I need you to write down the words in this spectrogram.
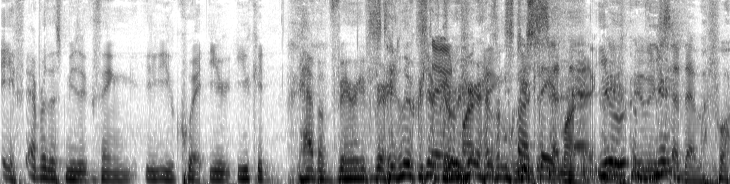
If ever this music thing you, you quit, you you could have a very very lucrative Stay in career as a marketing. Just stay marketer. in marketing. You're- We've you're- said that before.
